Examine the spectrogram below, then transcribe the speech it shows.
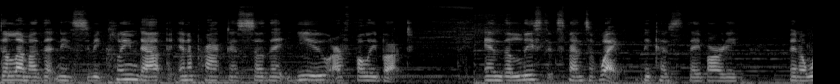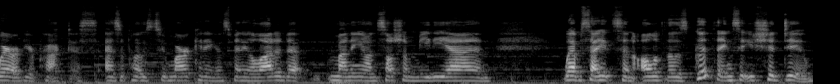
dilemma that needs to be cleaned up in a practice so that you are fully booked in the least expensive way because they've already been aware of your practice as opposed to marketing and spending a lot of money on social media and websites and all of those good things that you should do.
